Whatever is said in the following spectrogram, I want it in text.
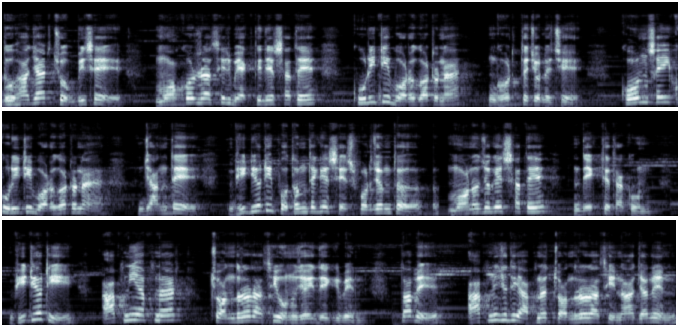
দু হাজার চব্বিশে মকর রাশির ব্যক্তিদের সাথে কুড়িটি বড় ঘটনা ঘটতে চলেছে। কোন সেই কুড়িটি বড় ঘটনা জানতে ভিডিওটি প্রথম থেকে শেষ পর্যন্ত মনোযোগের সাথে দেখতে থাকুন। ভিডিওটি আপনি আপনার চন্দ্র রাশি অনুযায়ী দেখবেন। তবে আপনি যদি আপনার চন্দ্র রাশি না জানেন,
